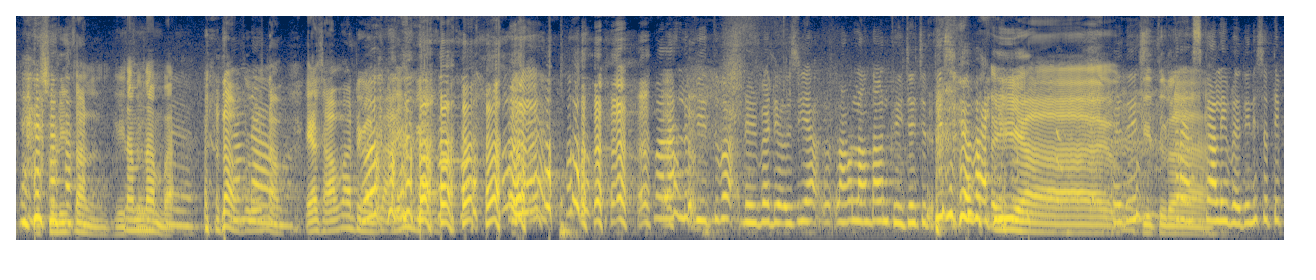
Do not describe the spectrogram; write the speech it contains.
kesulitan. gitu. 66, Pak. 66, ya sama dengan Pak Lingga. Malah lebih tua daripada usia ulang tahun gereja cetis ya Pak. Iya, Berarti gitulah. keren sekali berarti ini setip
